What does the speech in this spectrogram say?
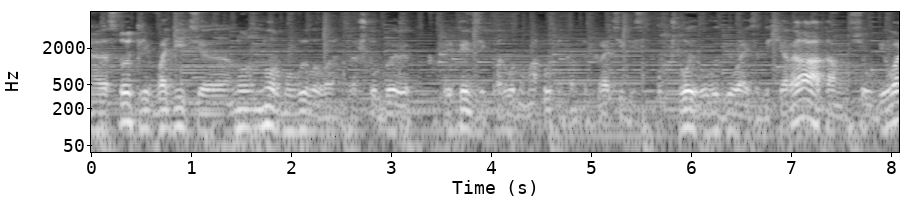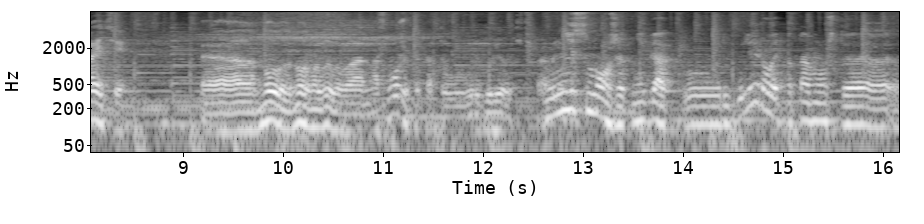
Э, стоит ли вводить э, ну, норму вылова, чтобы претензии к подводным охотникам прекратились? Что вы выбиваете до хера, там все убиваете? Э, но норма вылова она сможет как-то урегулировать? Не сможет никак урегулировать, потому что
